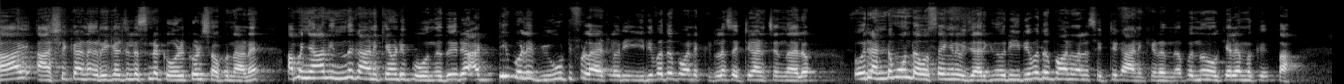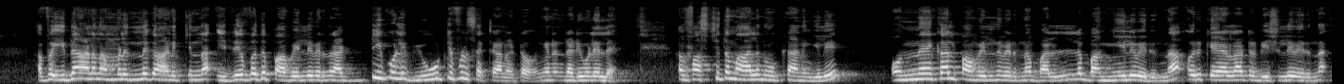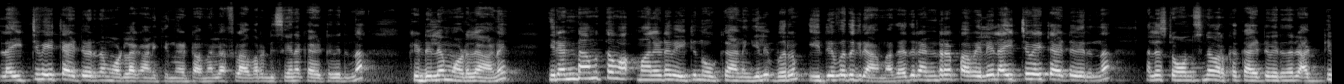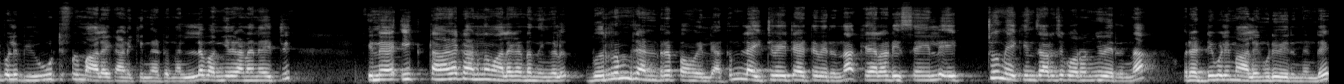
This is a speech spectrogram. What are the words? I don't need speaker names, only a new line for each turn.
Hi ആഷിഖാണ് Regal ജ്വല്ലേഴ്സിന്റെ കോഴിക്കോട് ഷോപ്പിൽ നിന്നാണ്. അപ്പൊ ഞാൻ ഇന്ന് കാണിക്കാൻ വേണ്ടി പോകുന്നത് ഒരു അടിപൊളി ബ്യൂട്ടിഫുൾ ആയിട്ടുള്ള ഒരു ഇരുപത് പവന്റെ കിട്ടുന്ന സെറ്റ് കാണിച്ചു തന്നാലോ. ഒരു രണ്ട് മൂന്ന് ദിവസം ഇങ്ങനെ വിചാരിക്കുന്നു ഒരു ഇരുപത് പവൻ നല്ല സെറ്റ് കാണിക്കണമെന്ന്. അപ്പൊ ഇന്ന് നോക്കിയാലേ നമുക്ക് പാ അപ്പൊ ഇതാണ് നമ്മൾ ഇന്ന് കാണിക്കുന്ന ഇരുപത് പവലിൽ വരുന്ന അടിപൊളി ബ്യൂട്ടിഫുൾ സെറ്റാണ് കേട്ടോ. ഇങ്ങനെ അടിപൊളി അടിപൊളിയല്ലേ അപ്പൊ ഫസ്റ്റത്തെ മാല നോക്കുകയാണെങ്കിൽ ഒന്നേകാൽ പവിൽ നിന്ന് വരുന്ന നല്ല ഭംഗിയിൽ വരുന്ന ഒരു കേരള ട്രഡീഷനിൽ വരുന്ന ലൈറ്റ് വെയിറ്റ് ആയിട്ട് വരുന്ന മോഡലാണ് കാണിക്കുന്നത് കേട്ടോ. നല്ല ഫ്ലവർ ഡിസൈനൊക്കെ ആയിട്ട് വരുന്ന കിടില മോഡലാണ് ഈ രണ്ടാമത്തെ മാലയുടെ വെയിറ്റ് നോക്കുകയാണെങ്കിൽ വെറും ഇരുപത് ഗ്രാം അതായത് രണ്ടര പവയിൽ ലൈറ്റ് വെയിറ്റ് ആയിട്ട് വരുന്ന നല്ല സ്റ്റോൺസിന്റെ വർക്കൊക്കെ ആയിട്ട് വരുന്ന ഒരു അടിപൊളി ബ്യൂട്ടിഫുൾ മാല കാണിക്കുന്ന കേട്ടോ. നല്ല ഭംഗിയിൽ കാണാനായിട്ട്. പിന്നെ ഈ താഴെ കാണുന്ന മാല കണ്ട നിങ്ങൾ വെറും രണ്ടര പവയിൽ അതും ലൈറ്റ് വെയിറ്റ് ആയിട്ട് വരുന്ന കേരള ഡിസൈനിൽ ഏറ്റവും മേക്കിംഗ് ചാർജ് കുറഞ്ഞു വരുന്ന ഒരു അടിപൊളി മാലയും കൂടി വരുന്നുണ്ട്.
